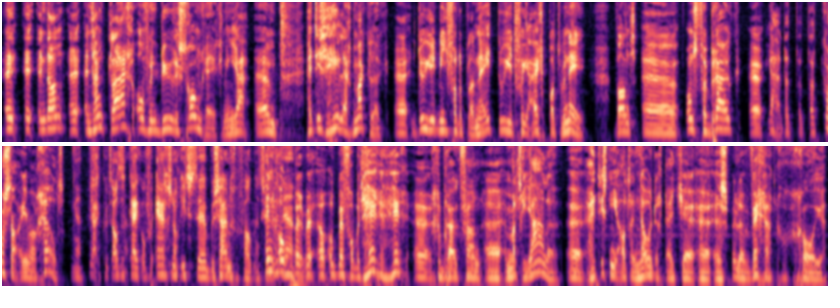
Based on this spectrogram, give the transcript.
en, en, dan, en dan klagen over een dure stroomrekening. Ja, ehm, het is heel erg makkelijk. Doe je het niet voor de planeet, doe je het voor je eigen portemonnee. Want eh, ons verbruik, eh, ja, dat, dat, dat kost nou eenmaal geld. Ja, je kunt altijd kijken of er ergens nog iets te bezuinigen valt En natuurlijk. ook, Ja. bij- bij- ook bijvoorbeeld hergebruik her, eh, gebruik van eh, materialen. Eh, het is niet altijd nodig dat je eh, eh, spullen weg gaat go- gooien.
